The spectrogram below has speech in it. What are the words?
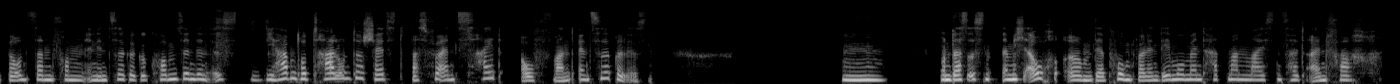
bei uns dann von in den Zirkel gekommen sind, denn ist, die, haben total unterschätzt, was für ein Zeitaufwand ein Zirkel ist. Mm. Und das ist nämlich auch ähm, der Punkt, weil in dem Moment hat man meistens halt einfach,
